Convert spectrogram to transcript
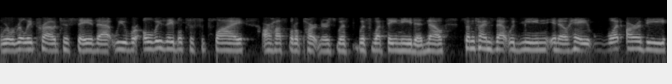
we were really proud to say that we were always able to supply our hospital partners with, with what they needed. Now, sometimes that would mean, you know, hey, what are the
